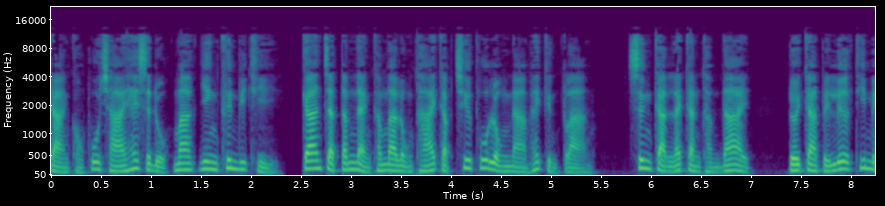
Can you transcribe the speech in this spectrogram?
การของผู้ใช้ให้สะดวกมากยิ่งขึ้นวิธี การจัดตำแหน่งคำมาลงท้ายกับชื่อผู้ลงนามให้กึ่งกลาง ซึ่งกันและกันทำได้ โดยการไปเลือกที่เม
